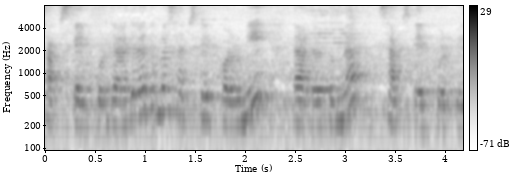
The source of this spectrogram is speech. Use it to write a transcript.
সাবস্ক্রাইব করো যারা যারা তোমরা সাবস্ক্রাইব করোনি, তারা তারা তোমরা সাবস্ক্রাইব করবে।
